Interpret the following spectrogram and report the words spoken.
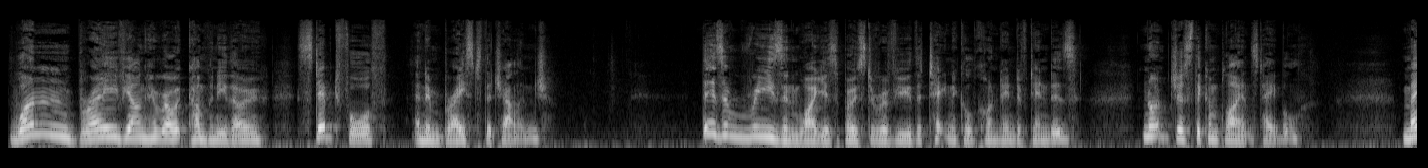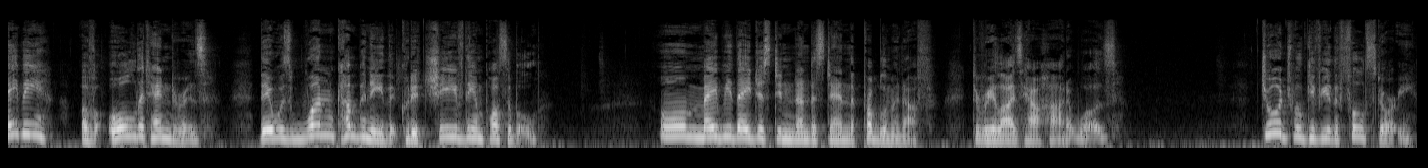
One brave young heroic company, though, stepped forth and embraced the challenge. There's a reason why you're supposed to review the technical content of tenders, not just the compliance table. Maybe, of all the tenderers, there was one company that could achieve the impossible. Or maybe they just didn't understand the problem enough to realise how hard it was. George will give you the full story,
